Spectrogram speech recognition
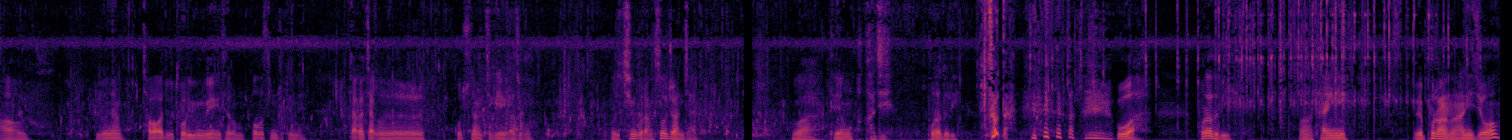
아우, 이거 그냥 잡아가지고 도리뱅뱅이처럼 먹었으면 좋겠네. 짜글짜글 고추장찌개 해가지고 우리 친구랑 소주 한 잔. 우와, 대형 박하지. 보라돌이. 쳤다! 우와, 보라돌이. 어, 다행히 외포라는 아니죠.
